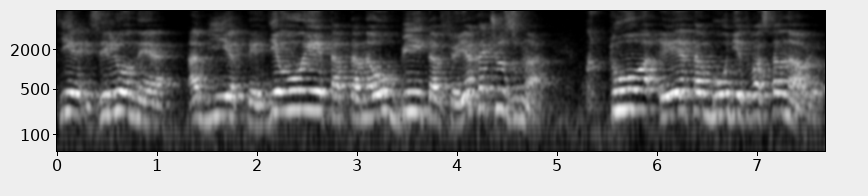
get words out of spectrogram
те зеленые объекты, где вытоптано, убито все, я хочу знать, кто это будет восстанавливать.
